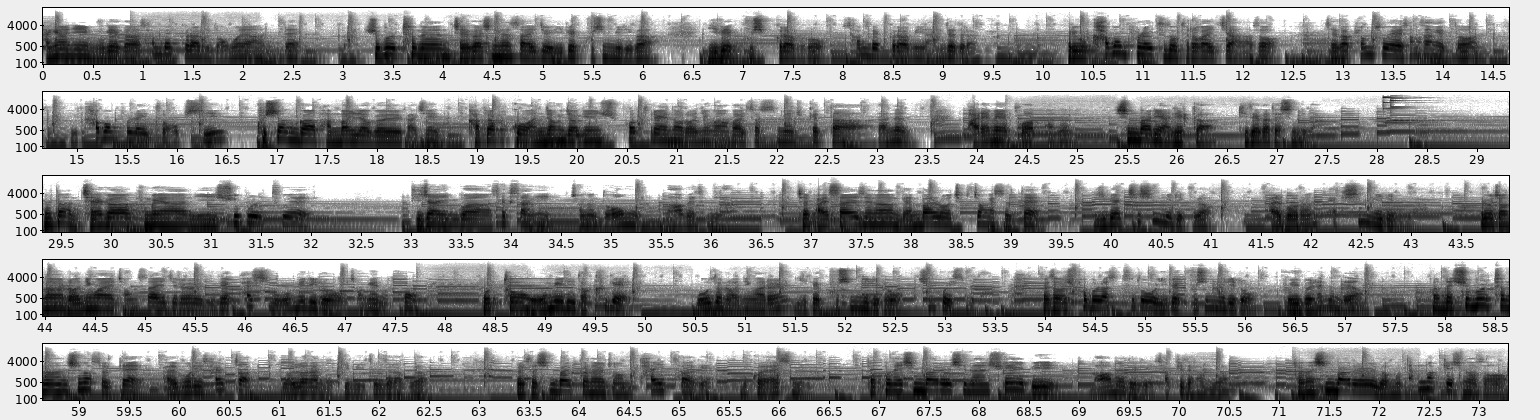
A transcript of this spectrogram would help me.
당연히 무게가 300g이 넘어야 하는데 슈블2는 제가 신는 사이즈 290mm가 290g으로 300g이 안 되더라고요. 그리고 카본 플레이트도 들어가 있지 않아서 제가 평소에 상상했던 이 카본 플레이트 없이 쿠션과 반발력을 가진 가볍고 안정적인 슈퍼 트레이너 러닝화가 있었으면 좋겠다라는 바램에 부합하는 신발이 아닐까 기대가 됐습니다. 일단 제가 구매한 이 슈블2의 디자인과 색상이 저는 너무 마음에 듭니다. 제 발 사이즈는 맨발로 측정했을 때 270mm고요. 발볼은 110mm입니다. 그리고 저는 러닝화의 정 사이즈를 285mm로 정해놓고 보통 5mm 더 크게 모든 러닝화를 290mm로 신고 있습니다. 그래서 슈퍼블라스 2도 290mm로 구입을 했는데요. 그런데 슈블2는 신었을 때 발볼이 살짝 널널한 느낌이 들더라고요. 그래서 신발끈을 좀 타이트하게 묶어야 했습니다. 덕분에 신발을 신은 쉐입이 마음에 들게 잡히더라고요. 저는 신발을 너무 딱 맞게 신어서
